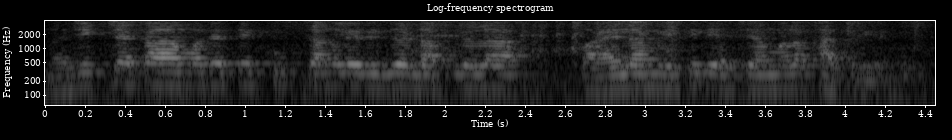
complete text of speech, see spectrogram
नजीकच्या काळामध्ये ते खूप चांगले रिझल्ट आपल्याला पाहायला मिळतील याची आम्हाला खात्री आहे.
